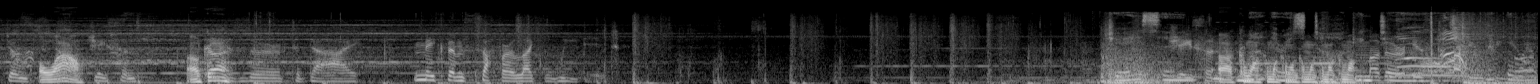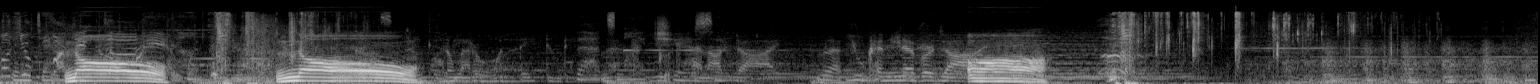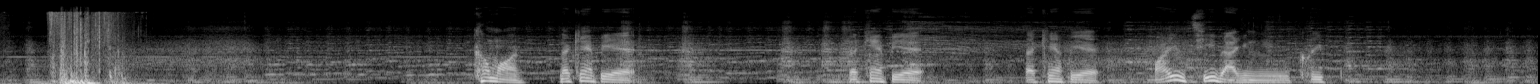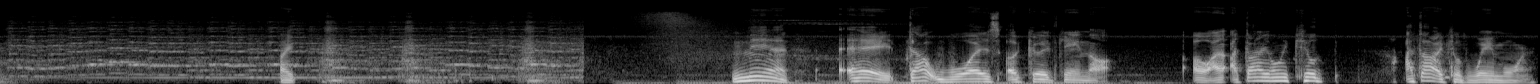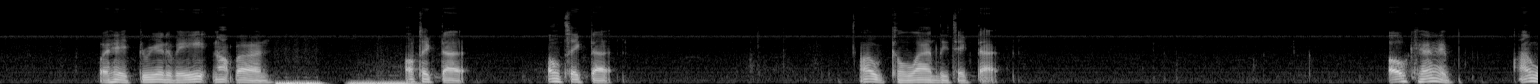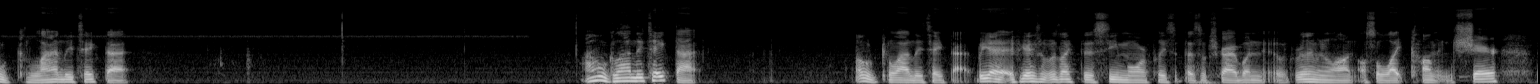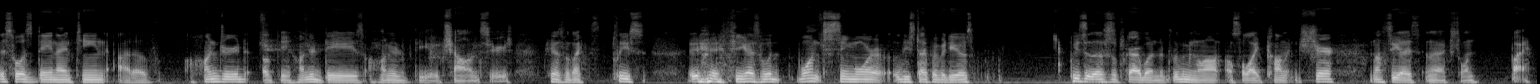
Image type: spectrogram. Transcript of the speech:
Don't Oh, wow. stop, Jason. Okay. They deserve to die. Make them suffer like we did. Jason. Jason. Uh, come on, come on, come on, come on, come on, come on. Mother is talking to you. No. No. No matter what they do to you, That's my you cannot die. You can never die. Ah. Come on. That can't be it. That can't be it. That can't be it. Why are you teabagging me, you creep? Like. Man, hey, that was a good game though. Oh, I, I thought I only killed. I thought I killed way more. But hey, 3 out of 8, not bad. I'll take that. I'll take that. I would gladly take that. Okay. I will gladly take that. I will gladly take that. I would gladly take that. But yeah, if you guys would like to see more, please hit that subscribe button. It would really mean a lot. Also, like, comment, share. This was day 19 out of 100 of the 100 days, 100 video challenge series. If you guys would like, please, if you guys would want to see more of these type of videos, please hit that subscribe button. It really mean a lot. Also, like, comment, and share. And I'll see you guys in the next one. Bye.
